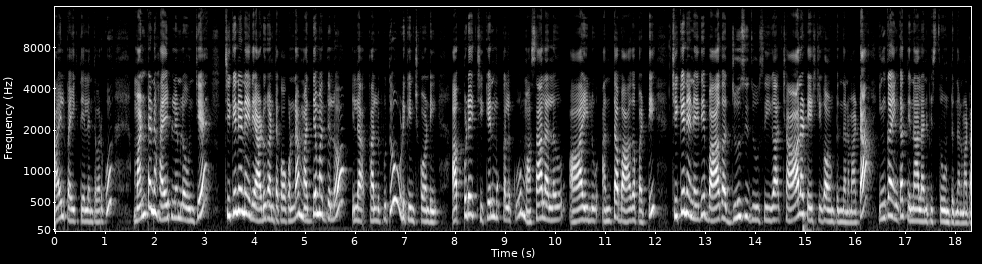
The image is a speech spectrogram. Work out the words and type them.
ఆయిల్ పైకి తేలేంత వరకు మంటను హై ఫ్లేమ్లో ఉంచే చికెన్ అనేది అడుగంటకోకుండా మధ్య మధ్యలో ఇలా కలుపుతూ ఉడికించుకోండి. అప్పుడే చికెన్ ముక్కలకు మసాలాలు ఆయిల్ అంతా బాగా పట్టి చికెన్ అనేది బాగా జ్యూసీ జ్యూసీగా చాలా టేస్టీగా ఉంటుందన్నమాట. ఇంకా ఇంకా తినాలనిపిస్తూ ఉంటుందన్నమాట.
